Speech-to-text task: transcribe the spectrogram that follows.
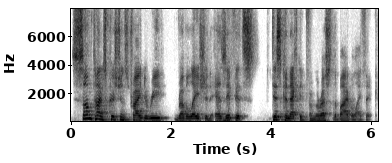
Sometimes Christians try to read Revelation as if it's disconnected from the rest of the Bible, I think.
